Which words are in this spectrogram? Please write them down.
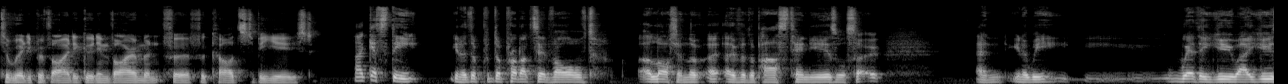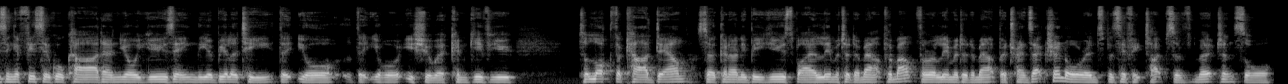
to really provide a good environment for, for cards to be used? I guess the you know the the products evolved a lot in the over the past ten years or so. And, you know, we, whether you are using a physical card and you're using the ability that your, that your issuer can give you to lock the card down. So it can only be used by a limited amount per month or a limited amount per transaction or in specific types of merchants or,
